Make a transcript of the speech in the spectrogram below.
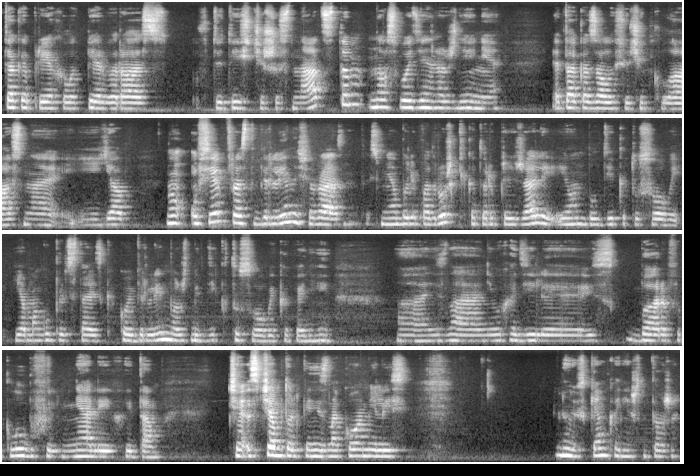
Так я приехала первый раз в 2016 на свой день рождения. Это оказалось очень классно, и я... Ну, у всех просто Берлин еще разный. То есть у меня были подружки, которые приезжали, и он был дико тусовый. Я могу представить, какой Берлин может быть дико тусовый, как они, не знаю, они выходили из баров и клубов, или меняли их, и там с чем только не знакомились. Ну и с кем, конечно, тоже.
